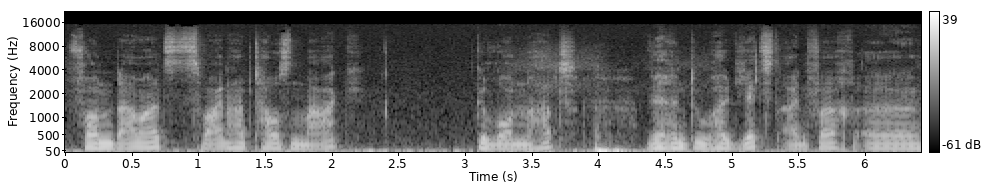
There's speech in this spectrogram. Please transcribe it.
von damals zweieinhalbtausend Mark gewonnen hat, während du halt jetzt einfach äh,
